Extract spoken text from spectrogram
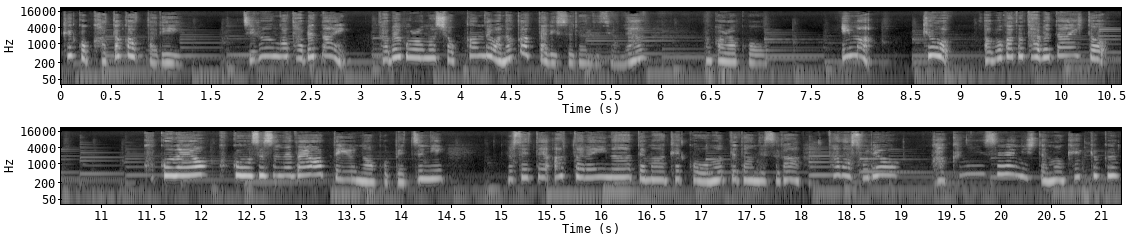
結構硬かったり、自分が食べたい食べ頃の食感ではなかったりするんですよね。だからこう、今、今日アボカド食べたい人、ここだよ、ここおすすめだよっていうのをこう別に寄せてあったらいいなってまあ結構思ってたんですが、ただそれを確認するにしても結局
